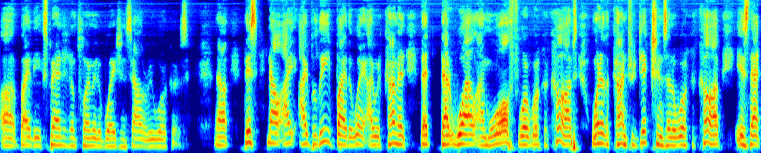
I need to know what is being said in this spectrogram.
uh, by the expanded employment of wage and salary workers. Now, this, now I, I believe, by the way, I would comment that, that while I'm all for worker co-ops, one of the contradictions in a worker co-op is that,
